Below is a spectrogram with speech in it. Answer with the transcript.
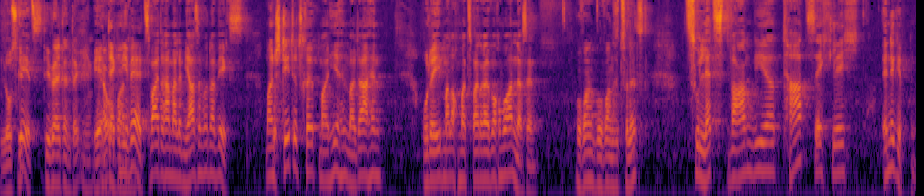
los geht's. Die Welt entdecken. Wir entdecken die Welt. Zwei, dreimal im Jahr sind wir unterwegs. Mal ein Städtetrip, mal hierhin, mal dahin. Oder eben auch mal zwei, drei Wochen woanders hin. Wo waren, wo waren Sie zuletzt? Zuletzt waren wir tatsächlich in Ägypten.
